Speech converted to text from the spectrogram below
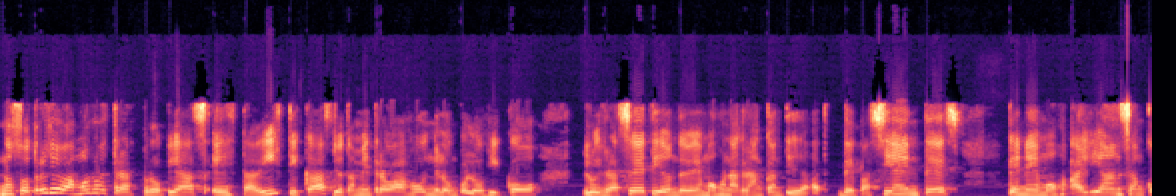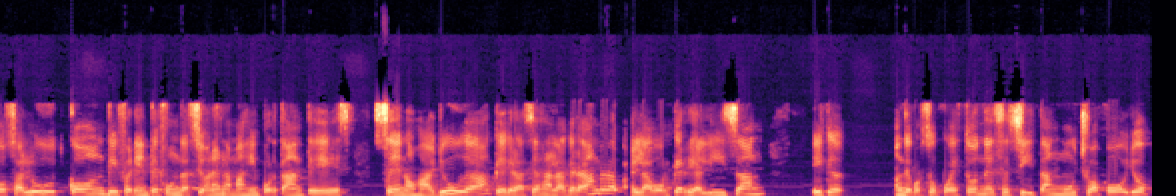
Nosotros llevamos nuestras propias estadísticas. Yo también trabajo en el oncológico Luis Racetti, donde vemos una gran cantidad de pacientes. Tenemos alianza Oncosalud con diferentes fundaciones. La más importante es Se nos ayuda, que gracias a la gran labor que realizan y que donde por supuesto necesitan mucho apoyo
